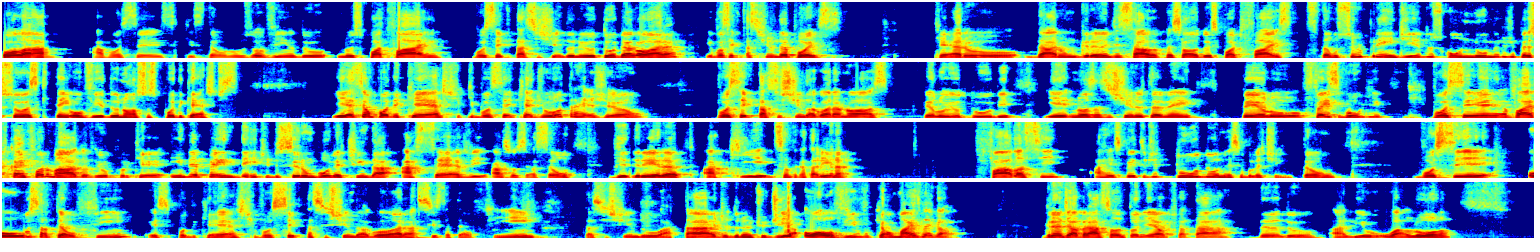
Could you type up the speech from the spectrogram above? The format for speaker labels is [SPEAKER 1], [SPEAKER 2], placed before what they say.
[SPEAKER 1] Olá a vocês que estão nos ouvindo no Spotify, você que está assistindo no YouTube agora e você que está assistindo depois. Quero dar um grande salve ao pessoal do Spotify. Estamos surpreendidos com o número de pessoas que têm ouvido nossos podcasts. E esse é um podcast que você que é de outra região, você que está assistindo agora nós pelo YouTube e nos assistindo também pelo Facebook, você vai ficar informado, viu? Porque independente de ser um boletim da ASEV, Associação Vidreira aqui de Santa Catarina, fala-se a respeito de tudo nesse boletim. Então, você ouça até o fim esse podcast. Você que está assistindo agora, assista até o fim. Está assistindo à tarde, durante o dia, ou ao vivo, que é o mais legal. Grande abraço ao Antoniel, que já está dando ali o, o alô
